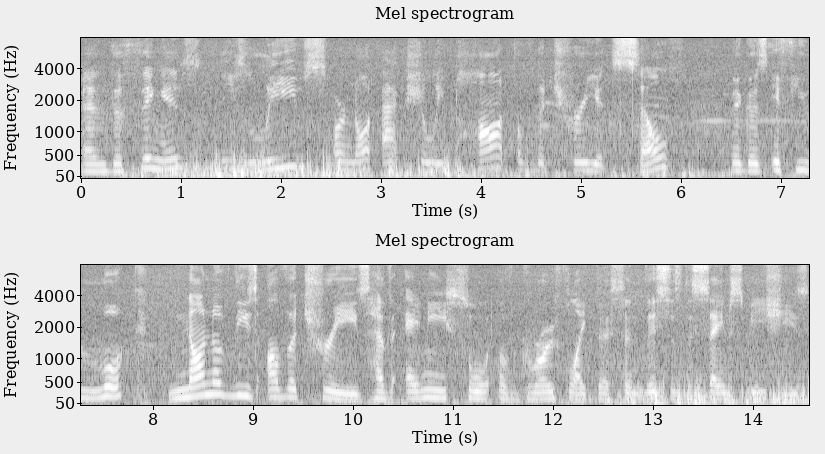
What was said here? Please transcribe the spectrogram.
And the thing is, these leaves are not actually part of the tree itself, because if you look, none of these other trees have any sort of growth like this, and this is the same species.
